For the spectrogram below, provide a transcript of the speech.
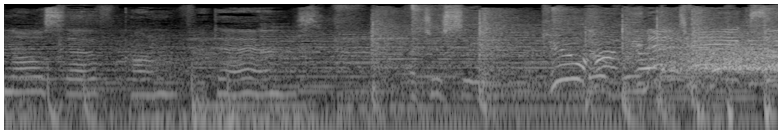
No self-confidence. But you see, the winner takes it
